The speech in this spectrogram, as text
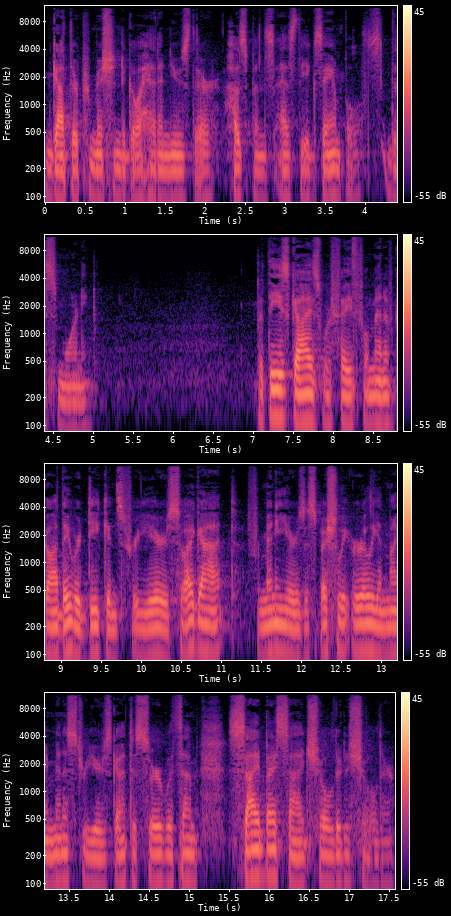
and got their permission to go ahead and use their husbands as the examples this morning. But these guys were faithful men of God. They were deacons for years. So I got, for many years, especially early in my ministry years, got to serve with them side by side, shoulder to shoulder.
